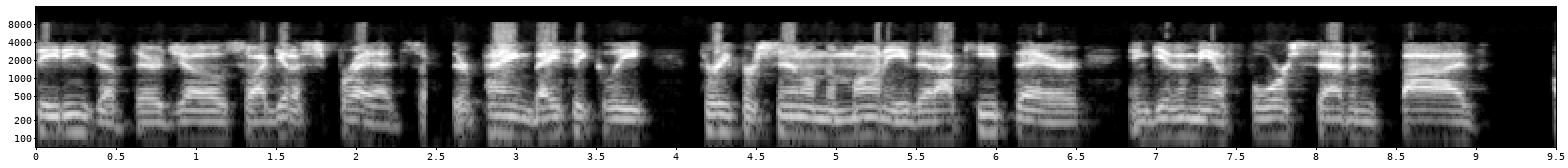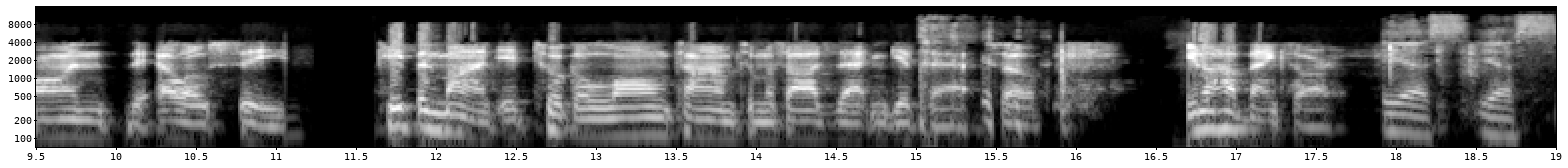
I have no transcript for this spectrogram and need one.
CDs up there, Joe, so I get a spread. So they're paying basically three percent on the money that I keep there, and giving me a four seven five on the LOC. Keep in mind, it took a long time to massage that and get that. So, you know how banks are. Yes, yes.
